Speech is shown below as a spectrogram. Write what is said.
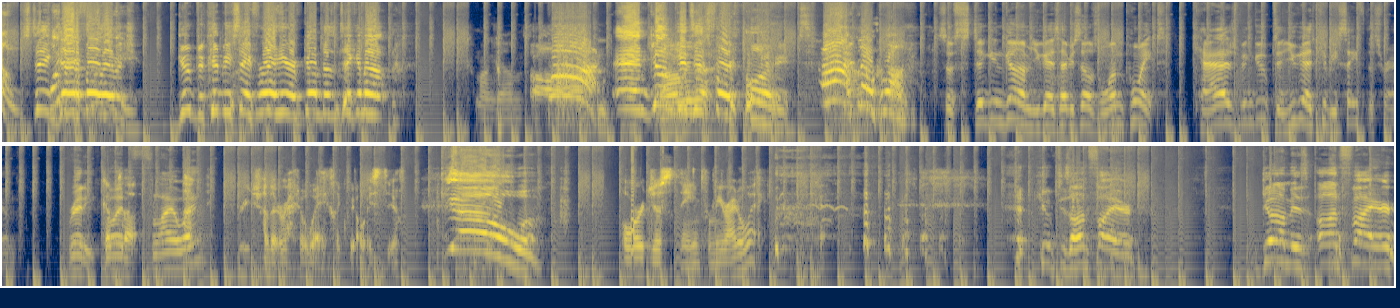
out. Stig Why down full you damage. Gupta could be safe right here if Gum doesn't take him out. Come on, Gum. Ah! And Gum Oh, gets his first point. Ah! So close. So Stig and Gum, you guys have yourselves one point. Cash and Gupta, you guys could be safe this round. Ready? Go Gupta. ahead, fly away. For each other right away, like we always do. Go! Or just name for me right away. Gupta's on fire. Gum is on fire.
